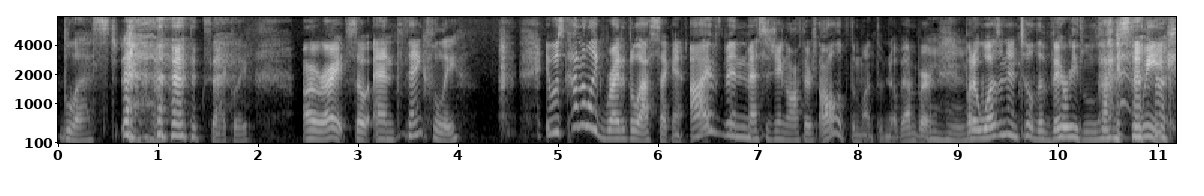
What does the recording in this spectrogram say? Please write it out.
blessed. Mm-hmm. exactly. All right. So, and thankfully, it was kind of like right at the last second. I've been messaging authors all of the month of November, but it wasn't until the very last week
